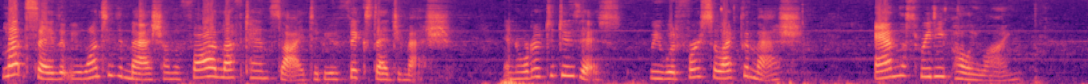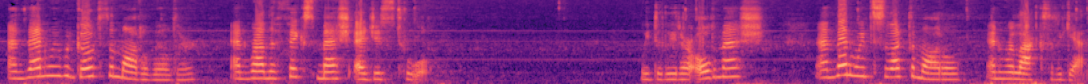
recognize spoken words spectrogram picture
Let's say that we wanted the mesh on the far left-hand side to be a fixed edge mesh. In order to do this, we would first select the mesh and the 3D polyline, and then we would go to the Model Builder and run the Fix Mesh Edges tool. We delete our old mesh, and then we'd select the model and relax it again.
